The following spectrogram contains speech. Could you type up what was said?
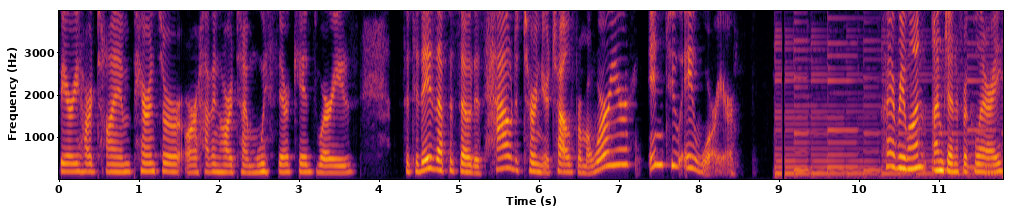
very hard time. Parents are are having a hard time with their kids' worries. So today's episode is how to turn your child from a worrier into a warrior. Everyone. I'm Jennifer Kolari.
